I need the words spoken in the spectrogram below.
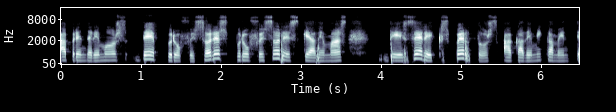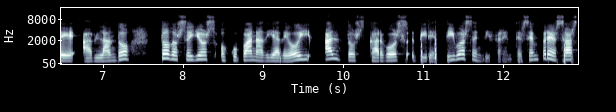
aprenderemos de profesores, profesores que además de ser expertos académicamente hablando, todos ellos ocupan a día de hoy altos cargos directivos en diferentes empresas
